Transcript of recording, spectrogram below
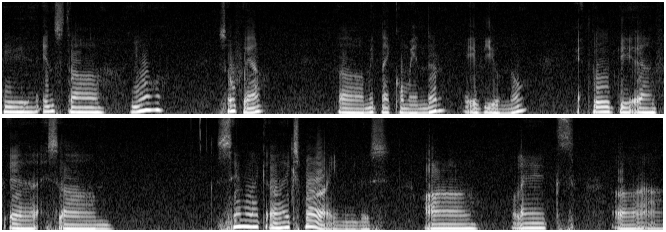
be install new software uh, Midnight Commander if you know. It will be uh, uh, as um, same like uh, Explorer in Windows. Or let's uh,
